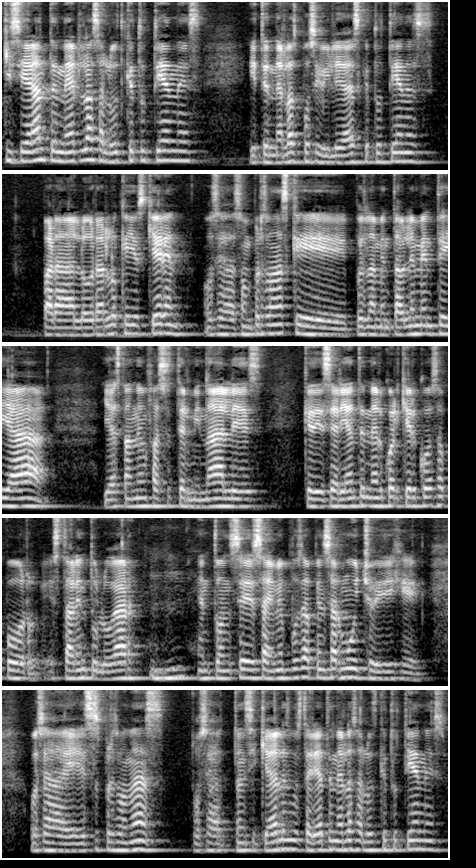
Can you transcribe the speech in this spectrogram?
quisieran tener la salud que tú tienes y tener las posibilidades que tú tienes para lograr lo que ellos quieren. O sea, son personas que pues lamentablemente ya, ya están en fases terminales, que desearían tener cualquier cosa por estar en tu lugar. Uh -huh. Entonces ahí me puse a pensar mucho y dije, o sea, esas personas, o sea, tan siquiera les gustaría tener la salud que tú tienes.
